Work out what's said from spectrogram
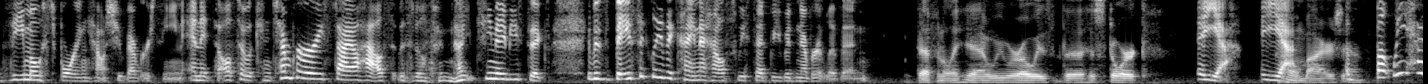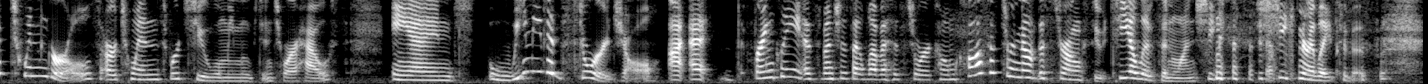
the most boring house you've ever seen. And it's also a contemporary style house. It was built in 1986. It was basically the kind of house we said we would never live in. Definitely. Yeah, we were always the historic Uh, yeah. Yeah. home buyers. Yeah. But we had twin girls. Our twins were two when we moved into our house. And we needed storage, y'all. I, I, frankly, as much as I love a historic home, closets are not the strong suit. Tia lives in one. She she can relate to this.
